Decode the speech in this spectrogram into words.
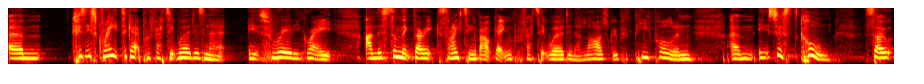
Because um, it's great to get a prophetic word, isn't it? It's really great. And there's something very exciting about getting a prophetic word in a large group of people. And um, it's just cool. So,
